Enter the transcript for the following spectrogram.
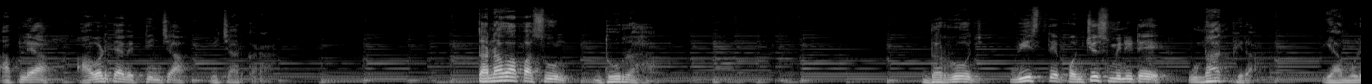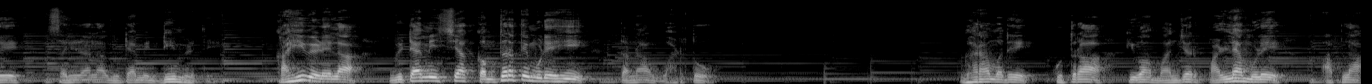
आपल्या आवडत्या व्यक्तींचा विचार करा. तणावापासून दूर राहा. दररोज वीस ते पंचवीस मिनिटे उन्हात फिरा. यामुळे शरीराला विटॅमिन डी मिळते. काही वेळेला विटॅमिन्सच्या कमतरतेमुळेही तणाव वाढतो. घरामध्ये कुत्रा किंवा मांजर पाळल्यामुळे आपला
